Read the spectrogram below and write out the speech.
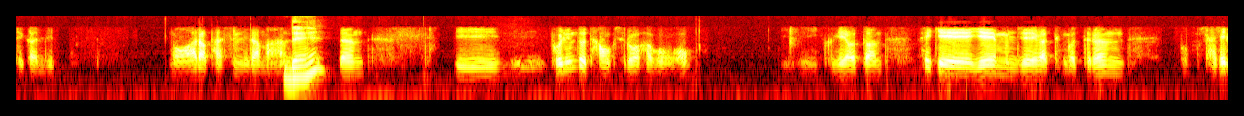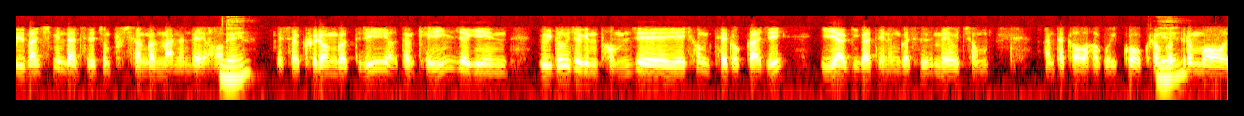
제가 이제 뭐 알아봤습니다만, 네. 일단 이 본인도 당혹스러워하고 이 그게 어떤 회계의 문제 같은 것들은 사실 일반 시민단체에 좀 부실한 건 맞는데요. 네. 그래서 그런 것들이 어떤 개인적인 의도적인 범죄의 형태로까지 이야기가 되는 것을 매우 좀 안타까워하고 있고 그런 예. 것들은 뭐,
